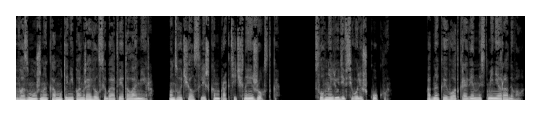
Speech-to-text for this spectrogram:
Возможно, кому-то не понравился бы ответ Аламира. Он звучал слишком практично и жестко, словно люди всего лишь куклы. Однако его откровенность меня радовала.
